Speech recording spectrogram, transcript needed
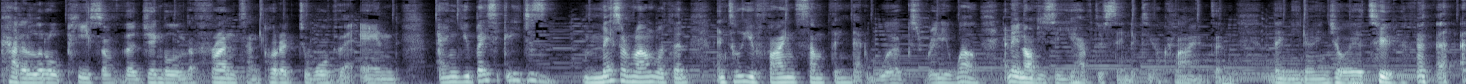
cut a little piece of the jingle in the front and put it toward the end. And you basically just mess around with it until you find something that works really well. And then obviously you have to send it to your client and they need to enjoy it too.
